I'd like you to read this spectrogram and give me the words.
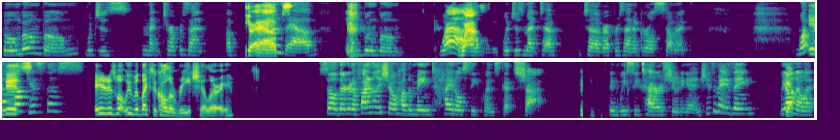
boom, boom, boom, which is meant to represent a Your man's abs. ab, and boom, boom, wow, Wow. which is meant to to represent a girl's stomach. What It the is- fuck is this? It is what we would like to call a reach, Hillary. So they're gonna finally show how the main title sequence gets shot, and we see Tyra shooting it, and she's amazing. We all know it.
